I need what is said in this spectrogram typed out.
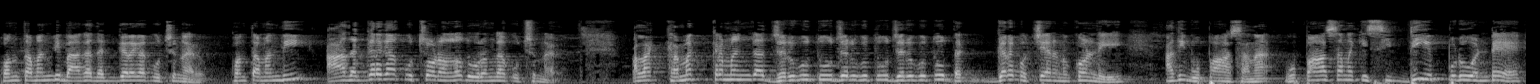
కొంతమంది బాగా దగ్గరగా కూర్చున్నారు. కొంతమంది ఆ దగ్గరగా కూర్చోవడంలో దూరంగా కూర్చున్నారు. అలా క్రమక్రమంగా జరుగుతూ జరుగుతూ జరుగుతూ దగ్గరకు వచ్చారనుకోండి అది ఉపాసన. ఉపాసనకి సిద్ధి ఎప్పుడు అంటే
